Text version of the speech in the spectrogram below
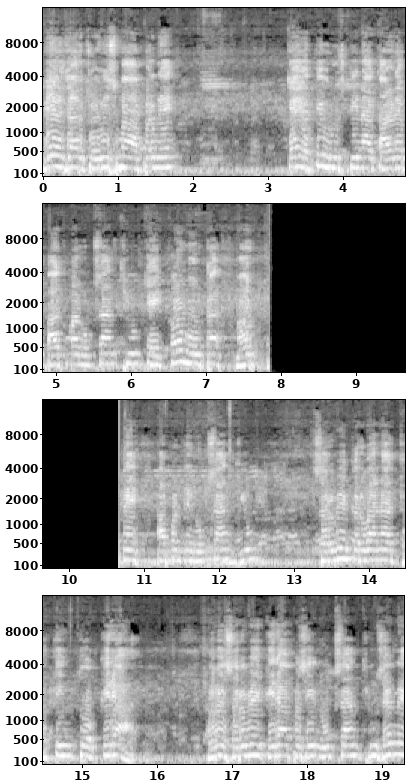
બે હજાર ચોવીસમાં આપણને ક્યાંય અતિવૃષ્ટિના કારણે પાકમાં નુકસાન થયું, ક્યાંય કમોઠા માવ ને આપણને નુકસાન થયું. સર્વે કરવાના થતી તો કર્યા. હવે સર્વે કર્યા પછી નુકસાન થયું છે ને,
